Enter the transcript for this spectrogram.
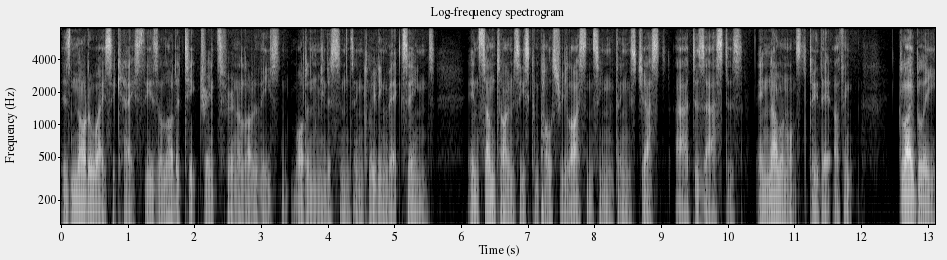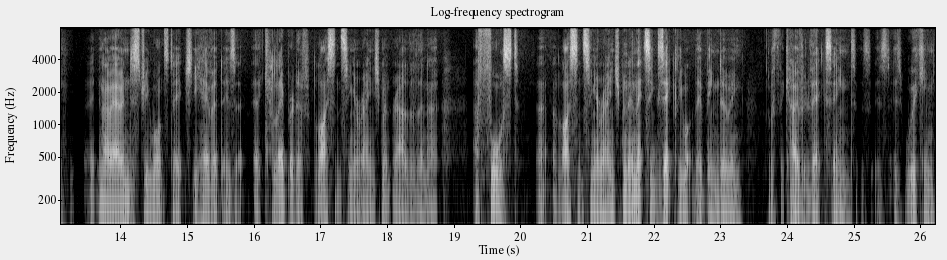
is not always the case. There's a lot of tech transfer in a lot of these modern medicines, including vaccines. And sometimes these compulsory licensing things just are disasters. And no one wants to do that. I think globally, you know, our industry wants to actually have it as a, a collaborative licensing arrangement rather than a, a forced a licensing arrangement, and that's exactly what they've been doing with the COVID vaccines, is, is, is working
